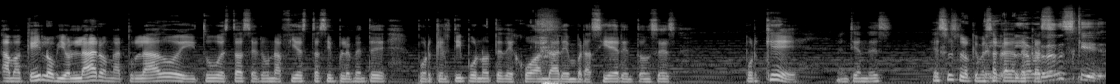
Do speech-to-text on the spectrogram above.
a McKay lo violaron a tu lado y tú estás en una fiesta simplemente porque el tipo no te dejó andar en brasier, entonces, ¿por qué? ¿Me entiendes? Eso es lo que me saca de la, la La verdad es que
